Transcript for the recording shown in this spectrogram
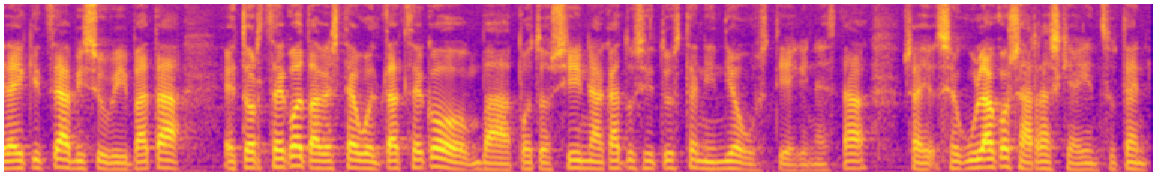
eraikitzea bi zubi bata etortzeko eta bestea bueltatzeko, ba Potosin akatu zituzten indio guztiekin, ezta? Osea, segulako sarraskia egin zuten.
